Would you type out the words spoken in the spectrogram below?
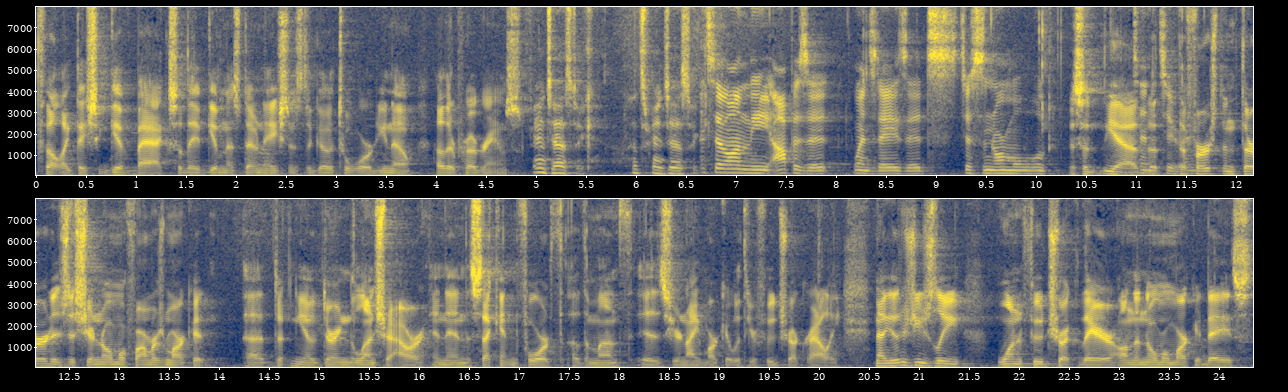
felt like they should give back, so they've given us donations to go toward, you know, other programs. fantastic. That's fantastic. And so on the opposite Wednesdays, it's just a normal, So, yeah, 10 the, to two, the right? first and third is just your normal farmer's market, uh, d- you know, during the lunch hour, and then the second and fourth of the month is your night market with your food truck rally. Now, there's usually one food truck there on the normal market days.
